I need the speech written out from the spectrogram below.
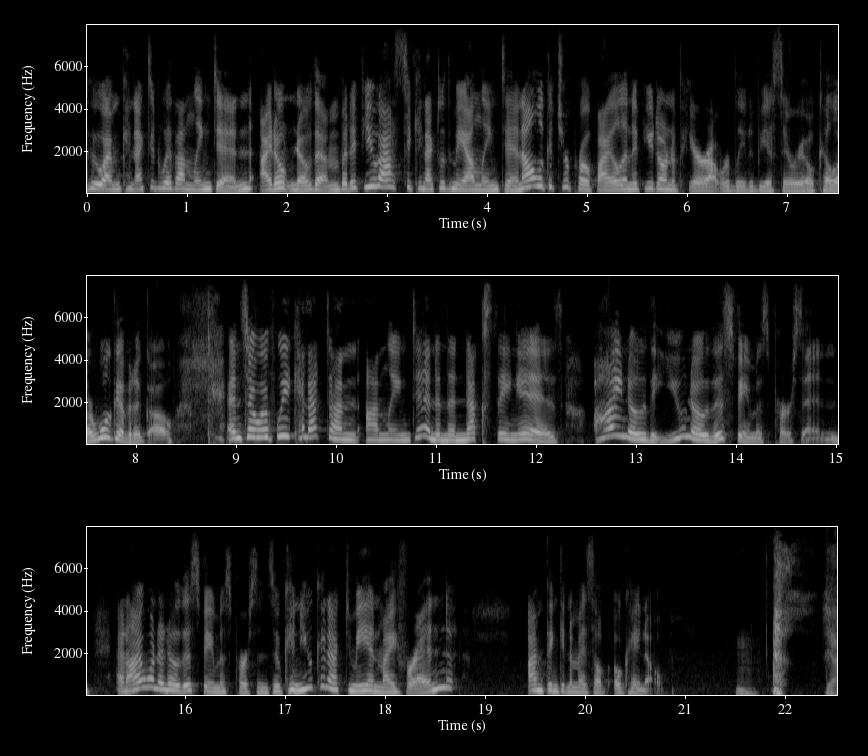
who I'm connected with on LinkedIn. I don't know them, but if you ask to connect with me on LinkedIn, I'll look at your profile and if you don't appear outwardly to be a serial killer, we'll give it a go. And so if we connect on on LinkedIn and the next thing is I know that you know this famous person and I want to know this famous person. So can you connect me and my friend? I'm thinking to myself, okay, no. Hmm. Yeah.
